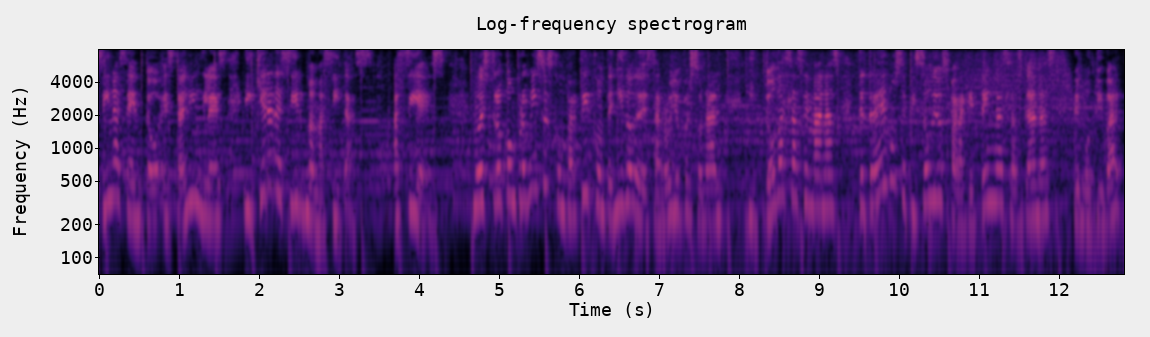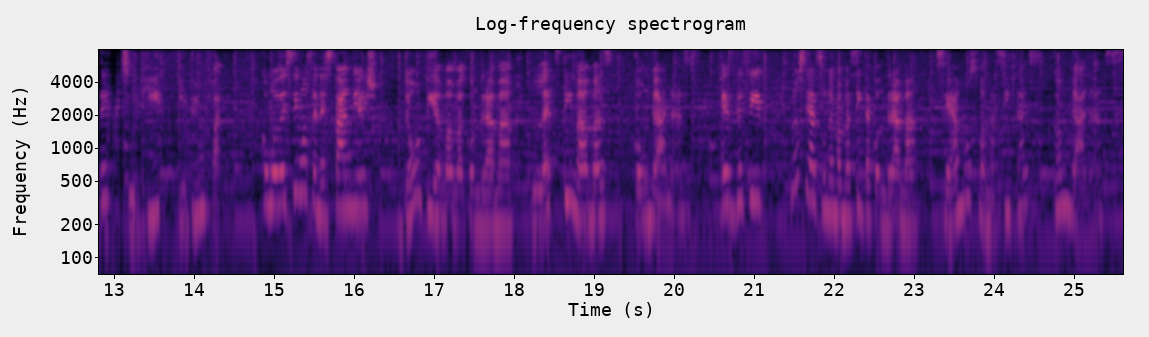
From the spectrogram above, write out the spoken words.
sin acento está en inglés y quiere decir mamacitas. Así es, nuestro compromiso es compartir contenido de desarrollo personal y todas las semanas te traemos episodios para que tengas las ganas de motivarte, surgir y triunfar. Como decimos en Spanglish, don't be a mama con drama, let's be mamas con ganas. Es decir, no seas una mamacita con drama, seamos mamacitas con ganas.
